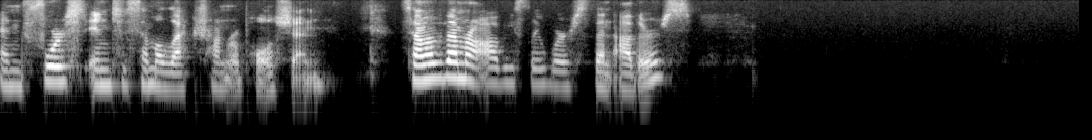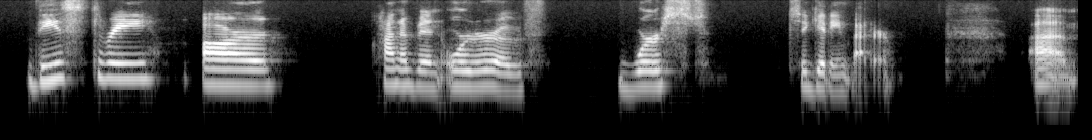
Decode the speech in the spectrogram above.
and forced into some electron repulsion. Some of them are obviously worse than others. These three are kind of in order of worst to getting better. Um,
